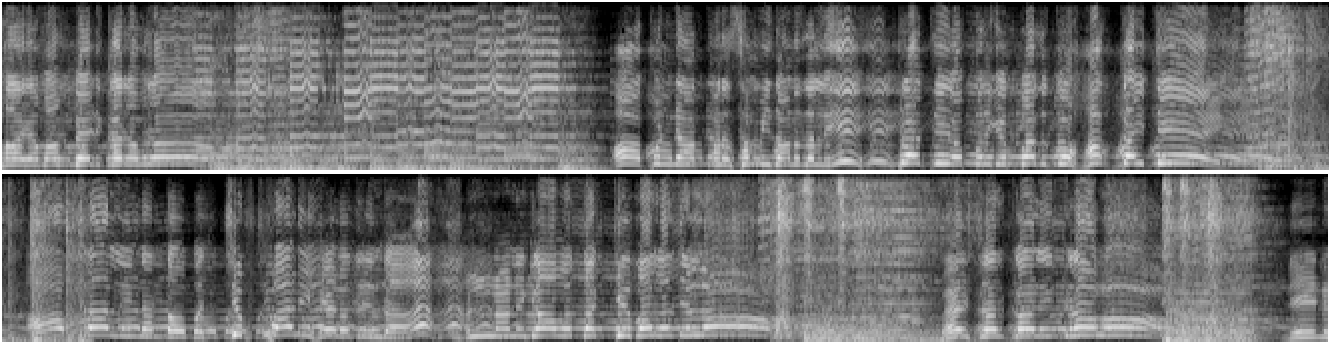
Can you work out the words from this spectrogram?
ಸಾಹೇಬ್ ಅಂಬೇಡ್ಕರ್ ಅವರು. ಆ ಪುಣ್ಯಾತ್ಮನ ಸಂವಿಧಾನದಲ್ಲಿ ಪ್ರತಿಯೊಬ್ಬರಿಗೆ ಬದುಕು ಹಕ್ಕೈತಿ ಆಫ್ಟರ್ ನಿನ್ನಂತ ಒಬ್ಬ ಚಿಪ್ಪಾಡಿ ಹೇಳೋದ್ರಿಂದ ನನಗೆ ಅವತ್ತಕ್ಕೆ ಬರೋದಿಲ್ಲ. ಸರ್ಕಾಳಿ ಗ್ರಾಮ. ನೀನು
